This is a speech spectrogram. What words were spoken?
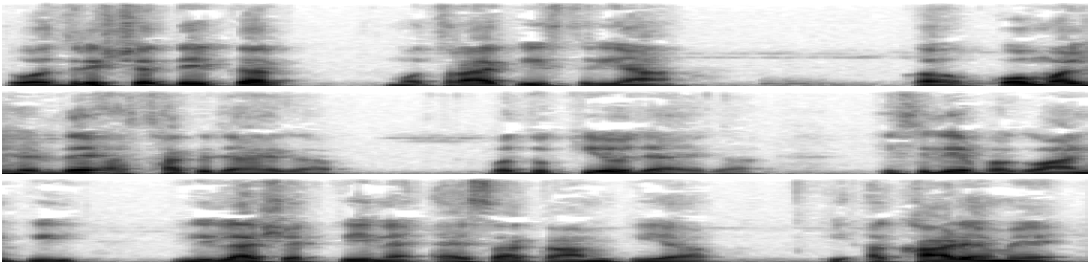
तो वह दृश्य देखकर मथुरा की स्त्रियाँ का कोमल हृदय थक जाएगा, वह दुखी हो जाएगा। इसलिए भगवान की लीला शक्ति ने ऐसा काम किया कि अखाड़े में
